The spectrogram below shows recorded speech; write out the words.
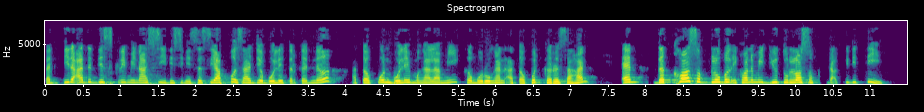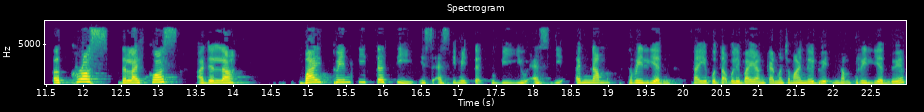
Tidak ada diskriminasi di sini. Sesiapa saja boleh terkena ataupun boleh mengalami kemurungan ataupun keresahan. And the cost of global economy due to loss of productivity across the life cost adalah by 2030 is estimated to be USD 6 trillion. Saya pun tak boleh bayangkan macam mana duit 6 trillion tu ya.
